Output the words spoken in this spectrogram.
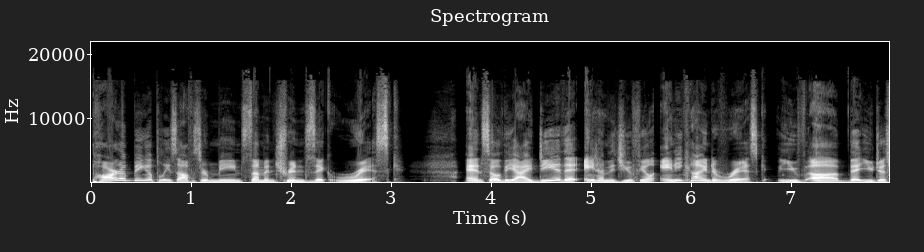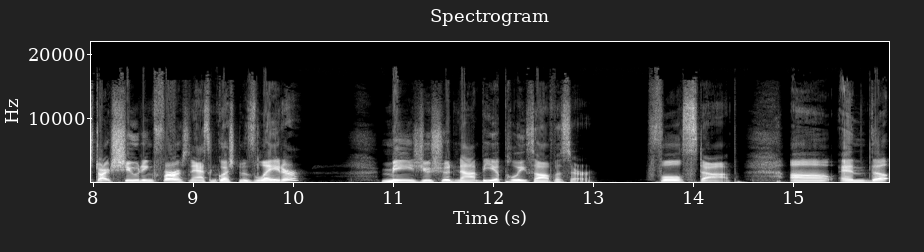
Part of being a police officer means some intrinsic risk. And so the idea that anytime that you feel any kind of risk, you've uh, that you just start shooting first and asking questions later, means you should not be a police officer. Full stop. Uh, and the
